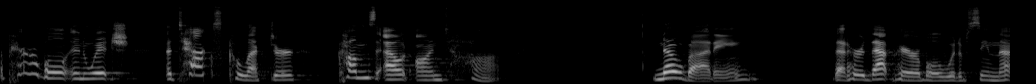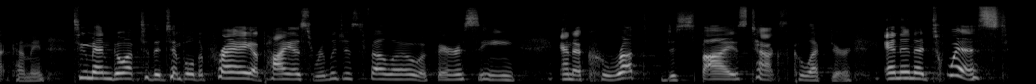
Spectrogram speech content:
A parable in which a tax collector comes out on top. Nobody that heard that parable would have seen that coming. Two men go up to the temple to pray a pious religious fellow, a Pharisee, and a corrupt, despised tax collector. And in a twist,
